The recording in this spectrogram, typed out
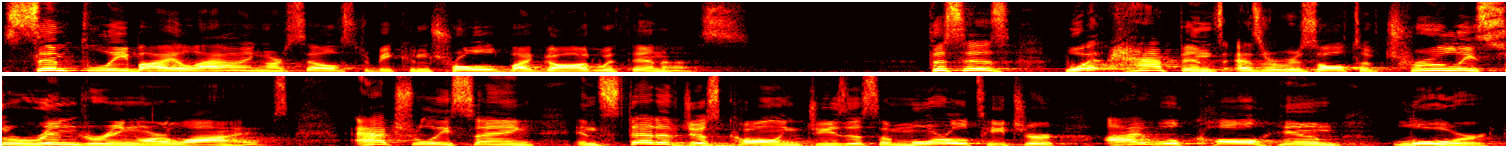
simply by allowing ourselves to be controlled by God within us. This is what happens as a result of truly surrendering our lives. Actually saying, instead of just calling Jesus a moral teacher, I will call him Lord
